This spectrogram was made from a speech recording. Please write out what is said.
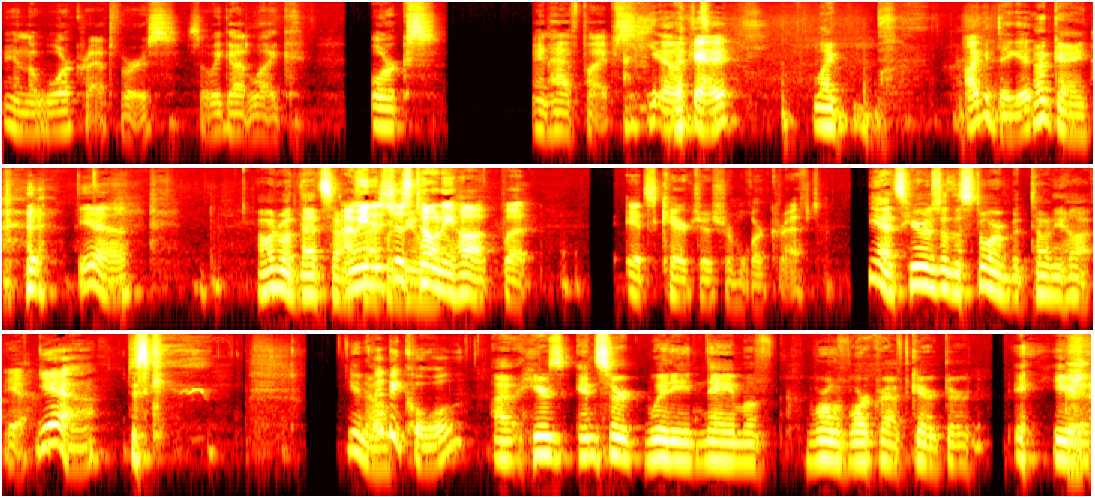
in the Warcraft verse. So we got like orcs and half pipes. Yeah, okay. Like, I could dig it. okay, Yeah. I wonder what that sounds. Like. I mean, it's just Tony Hawk, but it's characters from Warcraft. Yeah, it's Heroes of the Storm, but Tony Hawk. Yeah. Yeah. Just, you know, That'd be cool. uh, here's insert witty name of World of Warcraft character here.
